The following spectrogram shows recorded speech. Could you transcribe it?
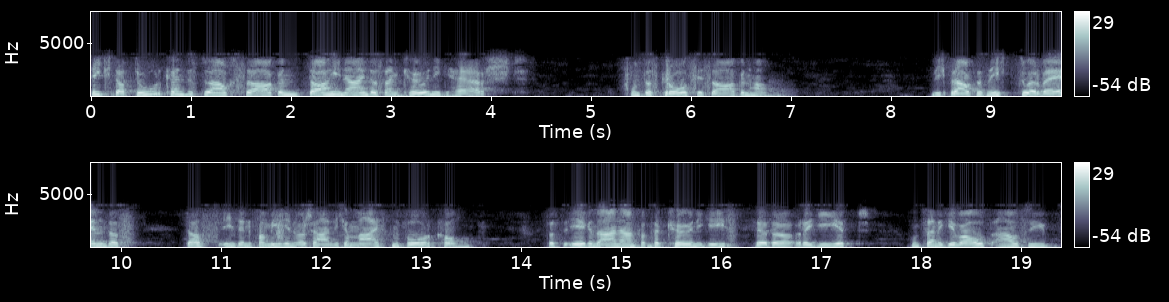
Diktatur könntest du auch sagen, da hinein, dass ein König herrscht und das große Sagen hat. Und ich brauche das nicht zu erwähnen, dass das in den Familien wahrscheinlich am meisten vorkommt. Dass irgendeiner einfach der König ist, der da regiert und seine Gewalt ausübt,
